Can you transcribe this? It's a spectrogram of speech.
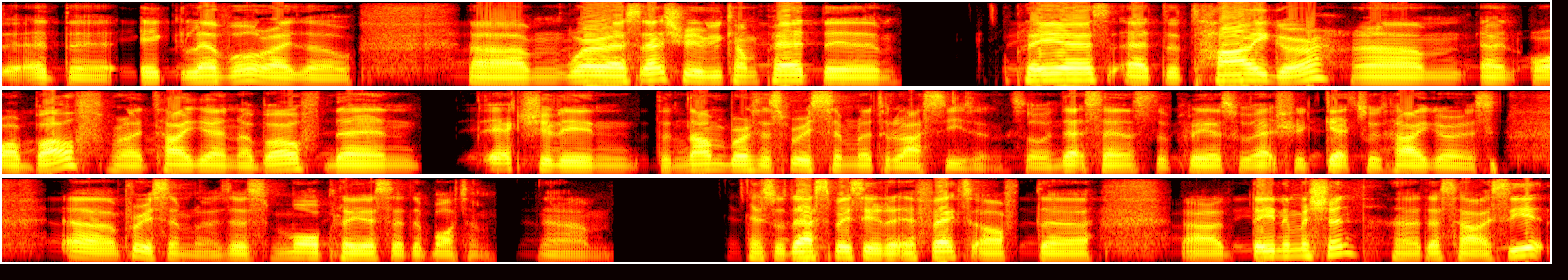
at the egg level, right? So, um, whereas actually if you compare the players at the Tiger um, and or above, right, Tiger and above, then actually in the numbers is pretty similar to last season. So in that sense, the players who actually get to Tiger is uh, pretty similar. There's more players at the bottom. Um, and so that's basically the effect of the uh, data mission. Uh, that's how I see it.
